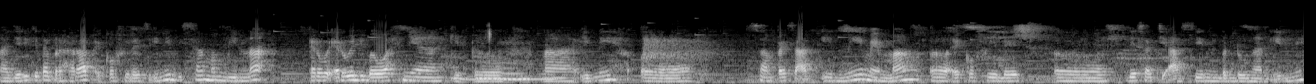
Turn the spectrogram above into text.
Nah, jadi kita berharap Eco Village ini bisa membina RW-RW di bawahnya gitu. Hmm. Nah, ini uh, sampai saat ini memang uh, Eco Village uh, Desa Ciasin Bendungan ini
